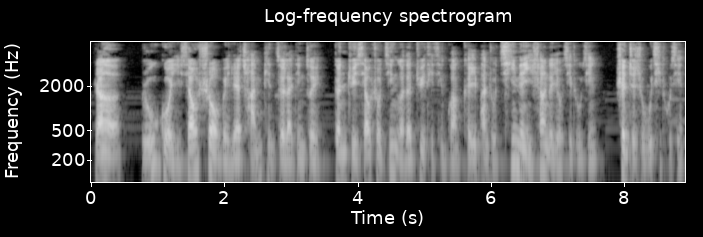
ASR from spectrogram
然而，如果以销售伪劣产品罪来定罪，根据销售金额的具体情况，可以判处七年以上的有期徒刑，甚至是无期徒刑，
